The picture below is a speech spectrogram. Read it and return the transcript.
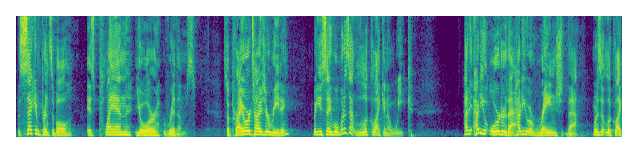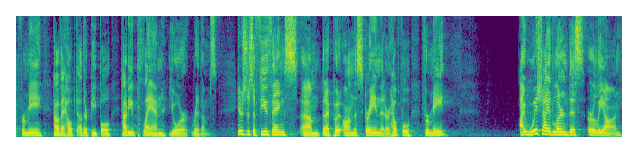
The second principle is plan your rhythms. So prioritize your reading, but you say, well, what does that look like in a week? How do, how do you order that? How do you arrange that? What does it look like for me? How have I helped other people? How do you plan your rhythms? Here's just a few things um, that I put on the screen that are helpful for me. I wish I had learned this early on.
